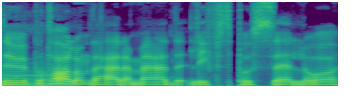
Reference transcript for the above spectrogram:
Du, på tal om det här med livspussel och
